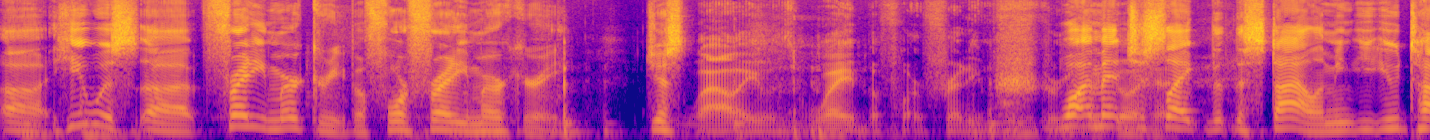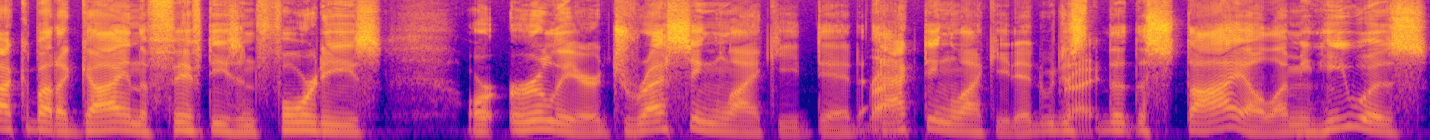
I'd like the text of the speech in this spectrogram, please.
uh, he was uh, Freddie Mercury before Freddie Mercury. Just wow, he was way before Freddie Mercury. well, I meant go just ahead. like the, the style. I mean, you, talk about a guy in the fifties and forties or earlier dressing like he did, Right. acting like he did. Just Right. the, the style. I mean, he was,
